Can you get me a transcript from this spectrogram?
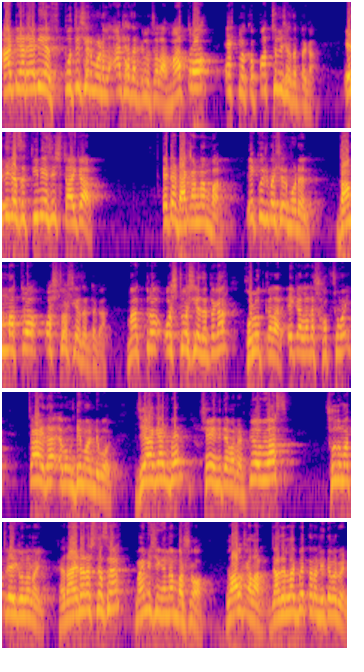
আটিয়ার এবিএস পঁচিশের মডেল আট হাজার কিলো চলা, মাত্র এক লক্ষ পাঁচচল্লিশ হাজার টাকা। এদিকে আছে টিভিএস স্ট্রাইকার। এটা ঢাকার নাম্বার। একুশ বাইশের মডেল। দাম মাত্র অষ্টআশি হাজার টাকা। মাত্র অষ্টআশি হাজার টাকা হলুদ কালার। এই কালারটা সবসময় চাহিদা এবং ডিমান্ডেবল। যে আগে আসবেন, সে নিতে পারবেন। প্রিয় বিবাস শুধুমাত্র এইগুলো নয়। রাইডার আসতেছে মাইমি সিং এর নাম্বার সহ। লাল কালার। যাদের লাগবে তারা নিতে পারবেন।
